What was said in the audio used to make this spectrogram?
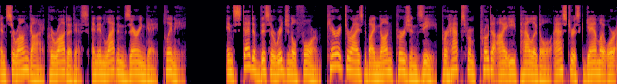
and Sarangai Herodotus and in Latin Zarangae Pliny. Instead of this original form, characterized by non-Persian z, perhaps from Proto-IE palatal gamma or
